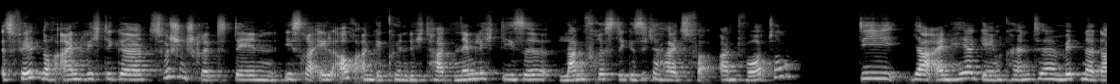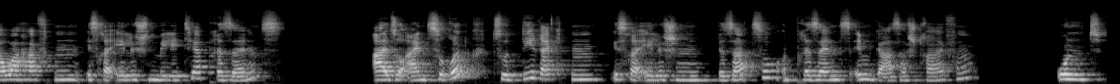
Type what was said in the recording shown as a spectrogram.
es fehlt noch ein wichtiger Zwischenschritt, den Israel auch angekündigt hat, nämlich diese langfristige Sicherheitsverantwortung, die ja einhergehen könnte mit einer dauerhaften israelischen Militärpräsenz. Also ein Zurück zur direkten israelischen Besatzung und Präsenz im Gazastreifen. Und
